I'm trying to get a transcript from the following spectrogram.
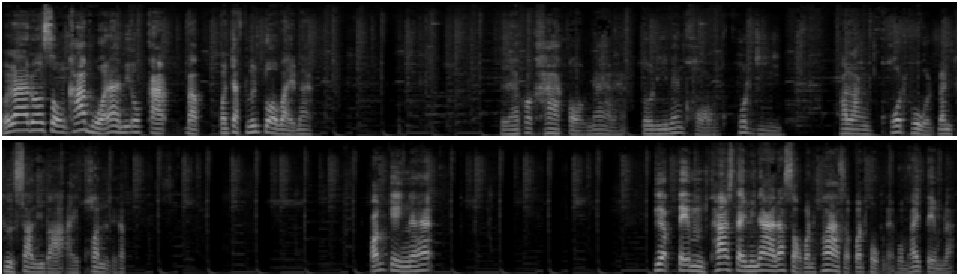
เวลาโดนส่งข้ามหัวนะมีโอกาสแบบมันจะฟื้นตัวไวมาก แล้วก็ค่ากองหน้านะฮะตัวนี้แม่งของโคตรดี พลังโคตรโหด มันคือซาลิบาไอคอนเลยครับ ความเก่งนะฮะ เกือบเต็มถ้าสเตมิน่าแล้วสองพันห้าสองพันหกเนี่ยผมให้เต็มแล้ว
